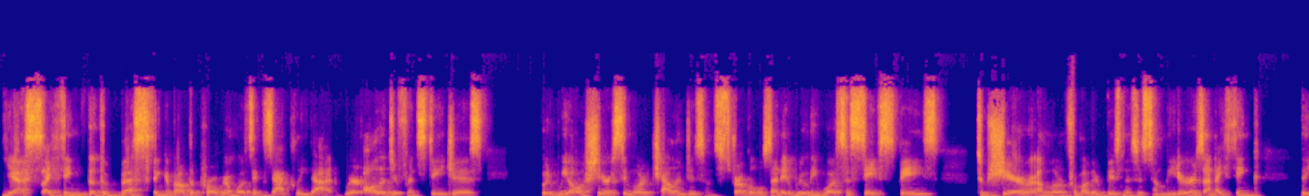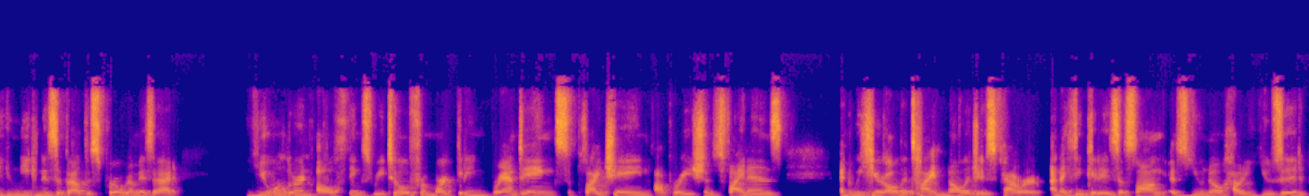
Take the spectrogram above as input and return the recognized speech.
Yes, I think that the best thing about the program was exactly that. We're all at different stages, but we all share similar challenges and struggles. And it really was a safe space to share and learn from other businesses and leaders. And I think the uniqueness about this program is that you will learn all things retail from marketing, branding, supply chain, operations, finance, and we hear all the time knowledge is power. And I think it is as long as you know how to use it.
